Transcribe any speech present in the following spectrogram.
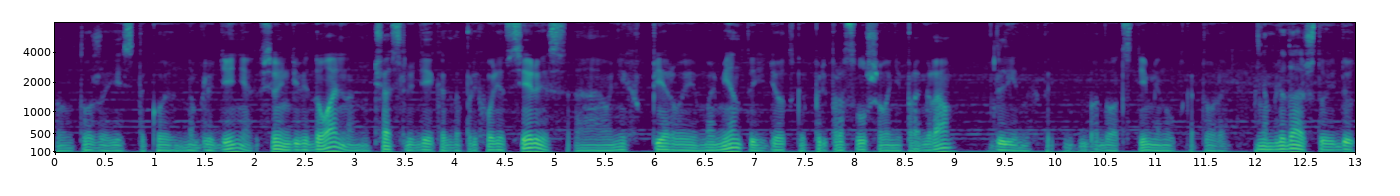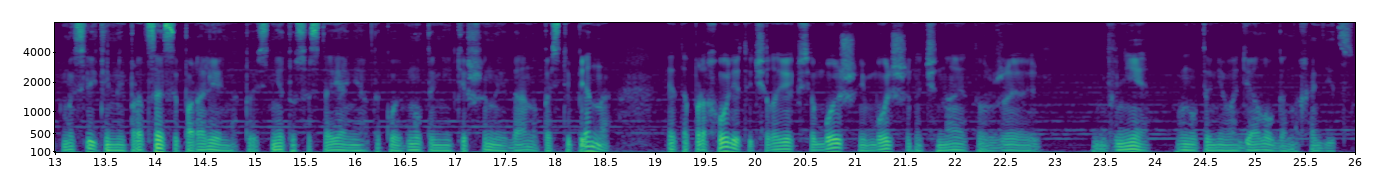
э, тоже есть такое наблюдение. Все индивидуально, но часть людей, когда приходят в сервис, э, у них первые моменты идет как при прослушивании программ длинных, до 20 минут, которые наблюдают, что идут мыслительные процессы параллельно, то есть нету состояния такой внутренней тишины, да, но постепенно это проходит, и человек все больше и больше начинает уже вне внутреннего диалога находиться.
